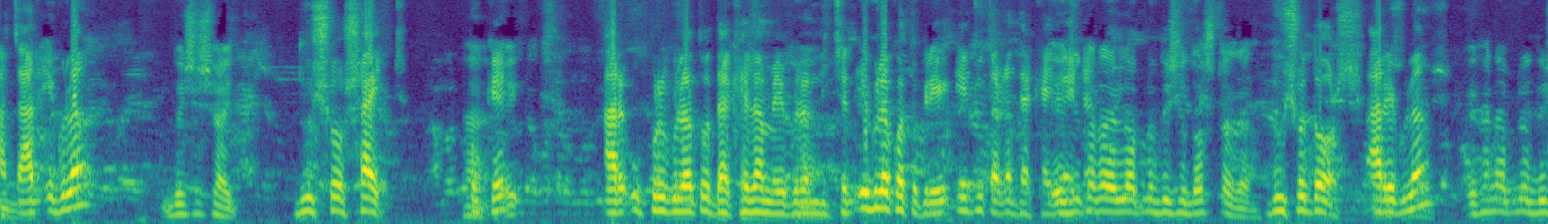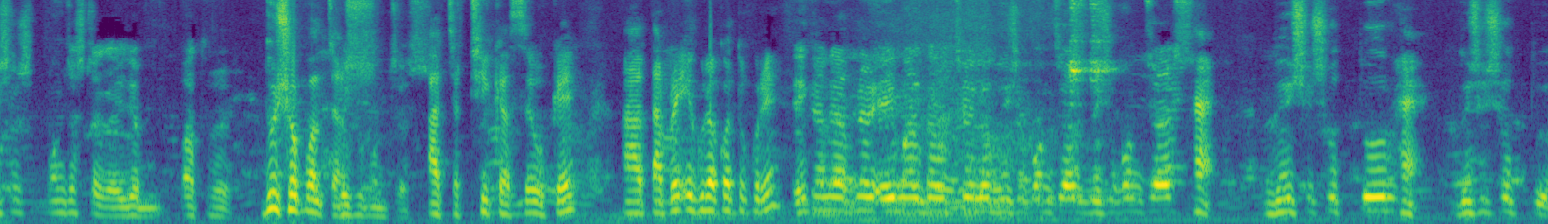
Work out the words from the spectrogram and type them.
আচ্ছা আর এগুলা? দুইশো ষাট। দুশো ষাট। হ্যাঁ, ওকে আর উপরগুলা তো দেখাইলাম এগুলা নিচ্ছেন। এগুলা কত করে? এই জুতাটা দেখাই এই জুতাটা হলো আপনার দুইশো দশ টাকা। দুশো দশ। আর এগুলা? এখানে আপনার দুইশো পঞ্চাশ টাকা এই যে পাথরের দুশো পঞ্চাশ। দুইশো পঞ্চাশ। আচ্ছা ঠিক আছে ওকে আর তারপরে এগুলা কত করে? এখানে আপনার এই মালটা হচ্ছে হলো দুইশো পঞ্চাশ দুইশো পঞ্চাশ হ্যাঁ। দুইশো সত্তর হ্যাঁ। দুইশো সত্তর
